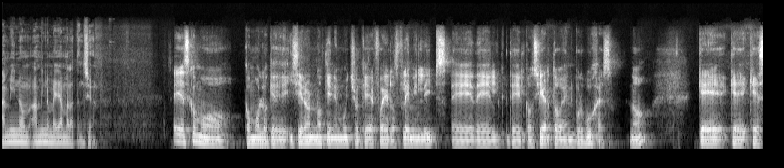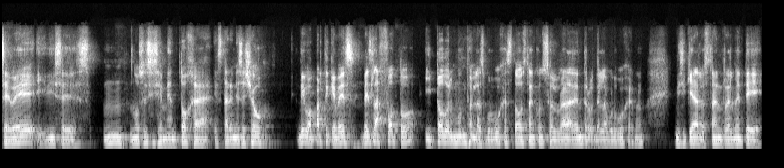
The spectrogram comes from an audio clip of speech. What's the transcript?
a mí no, a mí no me llama la atención. Es como, como lo que hicieron no tiene mucho que fue los Flaming Lips eh, del, concierto en Burbujas, ¿no? Que, que, se ve y dices, mm, no sé si se me antoja estar en ese show. Digo, aparte que ves, ves la foto y todo el mundo en las burbujas, todos están con celular adentro de la burbuja, ¿no? Ni siquiera lo están realmente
